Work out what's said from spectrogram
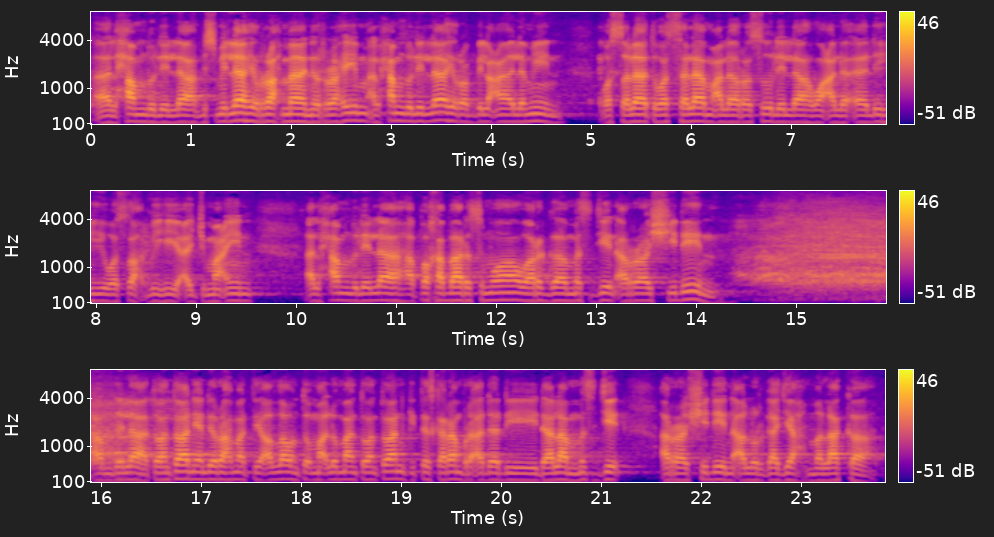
Alhamdulillah. Bismillahirrahmanirrahim. Alhamdulillahirabbil alamin. Wassalatu wassalam ala Rasulillah wa ala alihi wa sahbihi ajma'in. Alhamdulillah. Apa khabar semua warga Masjid Ar-Rashidin? Alhamdulillah. Tuan-tuan yang dirahmati Allah untuk makluman tuan-tuan, kita sekarang berada di dalam Masjid Ar-Rashidin Alur Gajah Melaka.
